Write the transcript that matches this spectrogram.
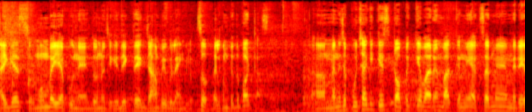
आई गेस सो मुंबई या पुणे दोनों जगह देखते हैं जहाँ पे बुलाएँगे लोग। So welcome to the podcast uh, मैंने जब पूछा कि किस टॉपिक के बारे में बात करनी है अक्सर मैं मेरे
